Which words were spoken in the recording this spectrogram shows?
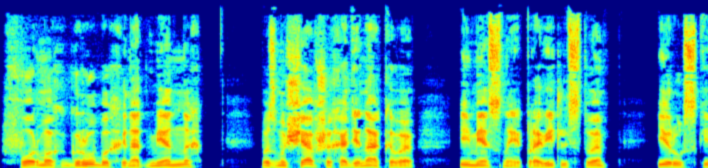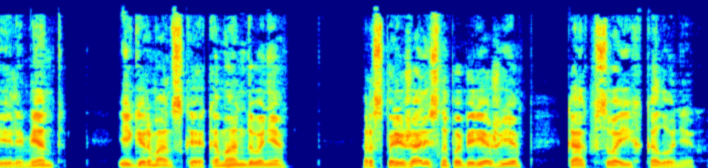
в формах грубых и надменных, возмущавших одинаково и местные правительства, и русский элемент, и германское командование, распоряжались на побережье, как в своих колониях.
